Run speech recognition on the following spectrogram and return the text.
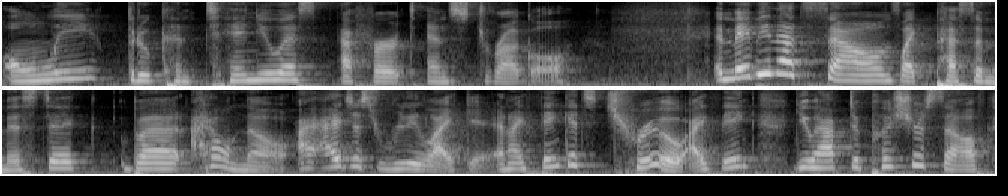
only through continuous effort and struggle. And maybe that sounds like pessimistic, but I don't know. I, I, just really like it. And I think it's true. I think you have to push yourself.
